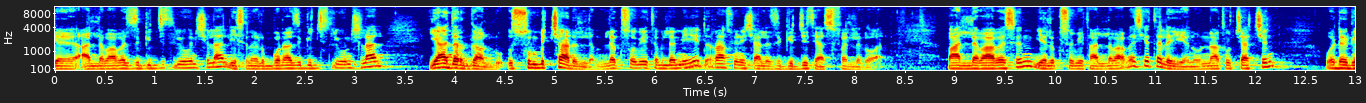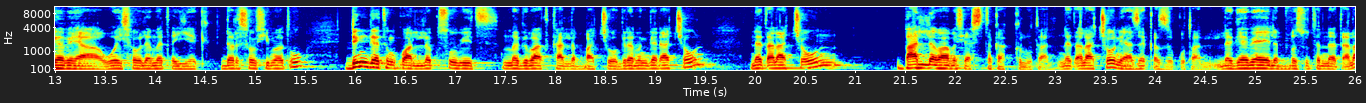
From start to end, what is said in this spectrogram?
የአለባበስ ዝግጅት ሊሆን ይችላል፣ የስነ ልቦና ዝግጅት ሊሆን ይችላል ያደርጋሉ። እሱም ብቻ አይደለም፣ ለቅሶ ቤትም ለመሄድ ራሱን የቻለ ዝግጅት ያስፈልገዋል። በአለባበስም የለቅሶ ቤት አለባበስ የተለየ ነው። እናቶቻችን ወደ ገበያ ወይ ሰው ለመጠየቅ ደርሰው ሲመጡ ድንገት እንኳን ለቅሶ ቤት መግባት ካለባቸው እግረ መንገዳቸውን ነጠላቸውን ባለባበስ ያስተካክሉታል። ነጠላቸውን ያዘቀዝቁታል። ለገበያ የለበሱትን ነጠላ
